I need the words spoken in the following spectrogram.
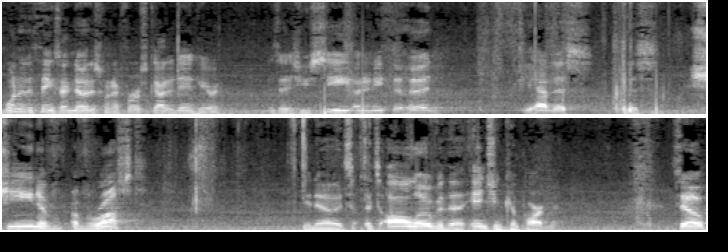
One of the things I noticed when I first got it in here is as you see underneath the hood, you have this this sheen of, of rust you know, it's it's all over the engine compartment. So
